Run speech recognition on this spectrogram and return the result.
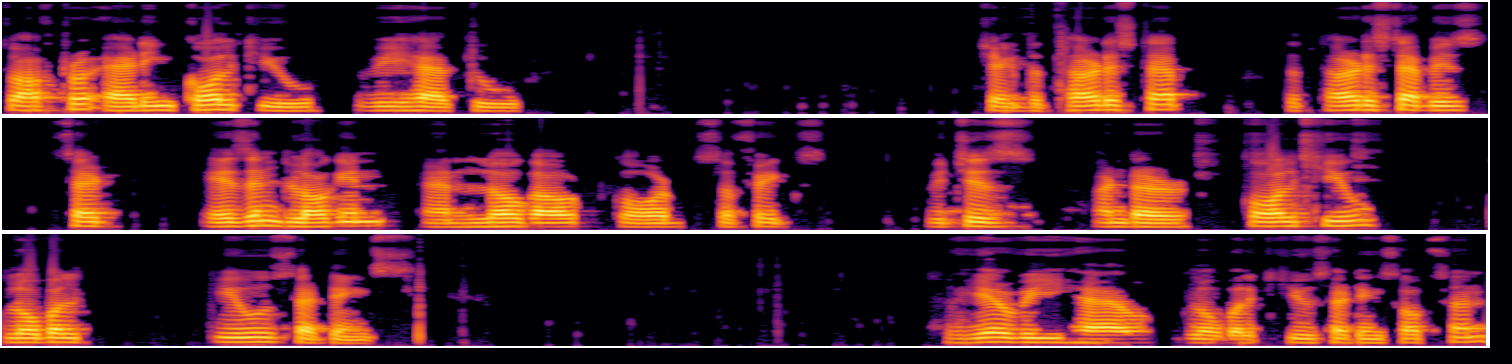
So after adding call queue, we have to check the third step. The third step is set agent login and logout code suffix which is under call queue global queue settings. So here we have global queue settings option.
